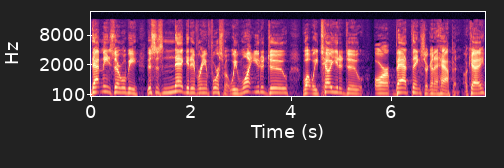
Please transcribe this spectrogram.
That means there will be, this is negative reinforcement. We want you to do what we tell you to do, or bad things are going to happen, okay?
